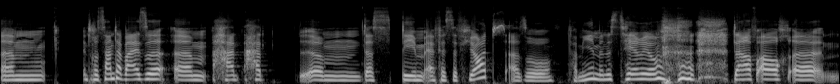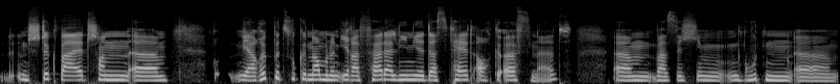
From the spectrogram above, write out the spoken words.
Ähm, interessanterweise ähm, hat, hat ähm, das BMFSFJ, also Familienministerium, darauf auch äh, ein Stück weit schon äh, ja, Rückbezug genommen und in ihrer Förderlinie das Feld auch geöffnet, ähm, was ich einen guten äh,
